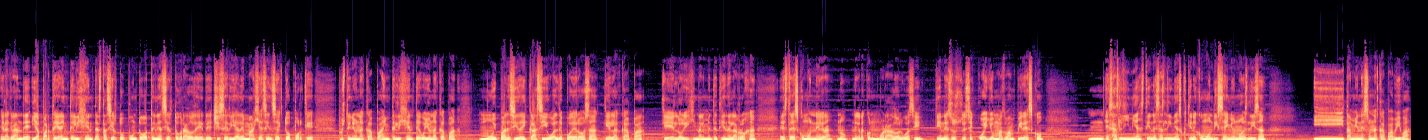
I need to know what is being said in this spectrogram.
Era grande y aparte era inteligente hasta cierto punto o tenía cierto grado de, hechicería, de magia ese insecto porque pues tenía una capa inteligente, güey, una capa muy parecida y casi igual de poderosa que la capa que él originalmente tiene, la roja. Esta es como negra, ¿no? Negra con morado, algo así. Tiene esos, ese cuello más vampiresco. Mm, esas líneas, tiene esas líneas, tiene como un diseño, no es lisa y también es una capa viva.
